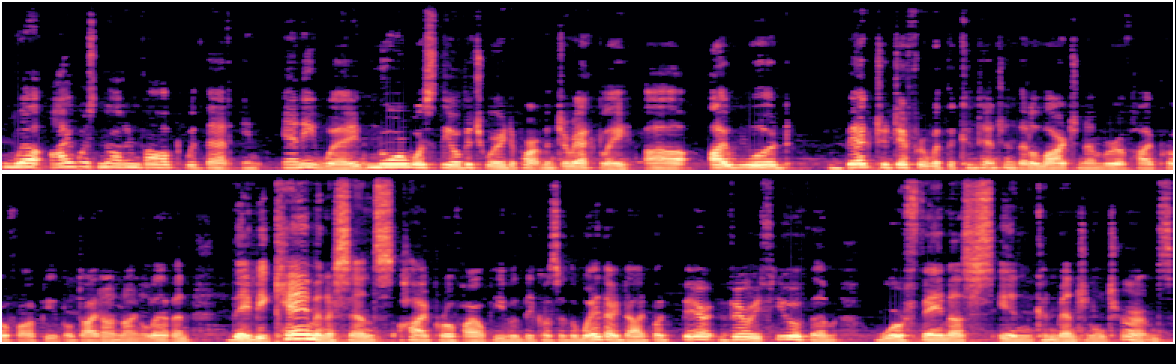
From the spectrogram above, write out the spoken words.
Well, I was not involved with that in any way, nor was the obituary department directly. Uh, I would beg to differ with the contention that a large number of high profile people died on 9 11. They became, in a sense, high profile people because of the way they died, but very few of them were famous in conventional terms.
